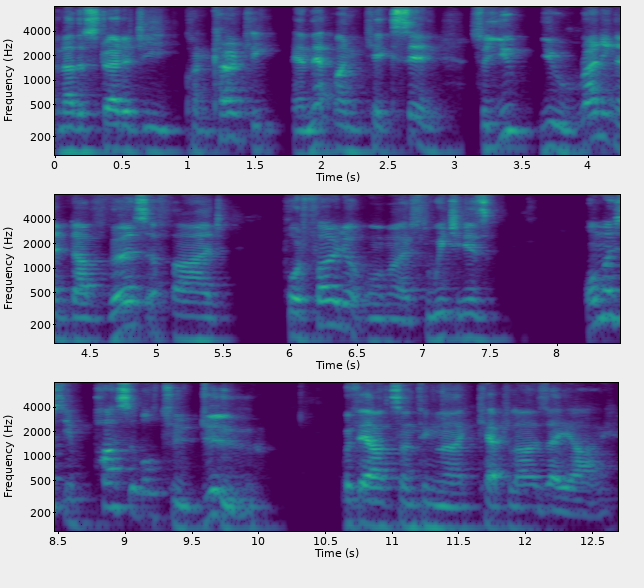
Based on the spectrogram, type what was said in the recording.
another strategy concurrently, and that one kicks in. So you you're running a diversified portfolio almost, which is almost impossible to do without something like Capitalize AI.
